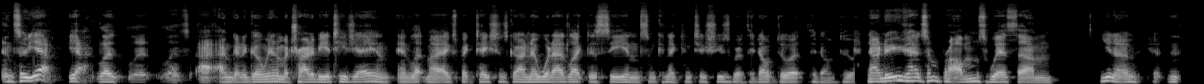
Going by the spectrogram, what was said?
and so yeah, yeah. Let, let let's. I, I'm going to go in. I'm going to try to be a TJ and, and let my expectations go. I know what I'd like to see and some connecting tissues, but if they don't do it, they don't do it. Now I know you've had some problems with um, you know,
